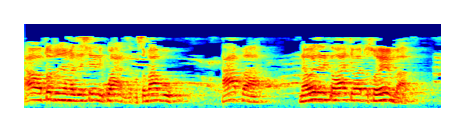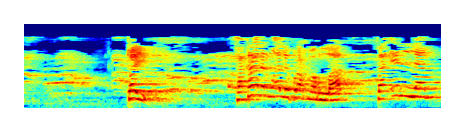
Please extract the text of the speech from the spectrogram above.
hao watoto nyamazisheni kwanza kwa sababu hapa naweza nikawaacha watu solemba طيب فقال المؤلف رحمه الله فإن لم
